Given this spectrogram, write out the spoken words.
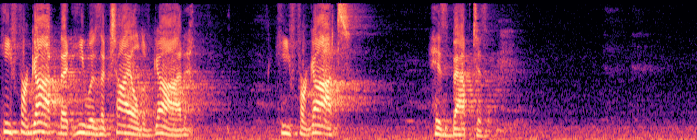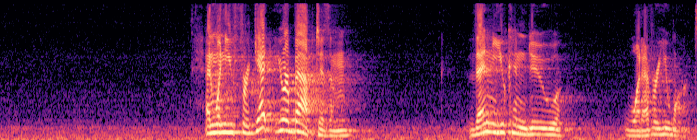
he forgot that he was a child of God. He forgot his baptism. And when you forget your baptism, then you can do whatever you want.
